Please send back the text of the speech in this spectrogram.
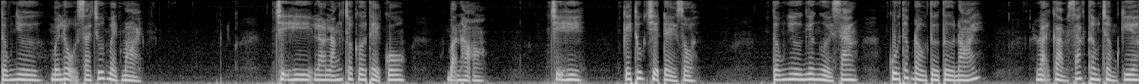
Tống Như mới lộ ra chút mệt mỏi. Chị Hy lo lắng cho cơ thể cô bạn họ. Chị Hy Kết thúc triệt để rồi. Tống Như nghiêng người sang, Cúi thấp đầu từ từ nói. Loại cảm giác thâm trầm kia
